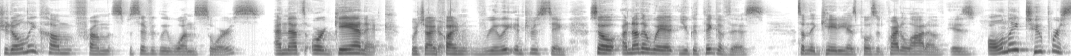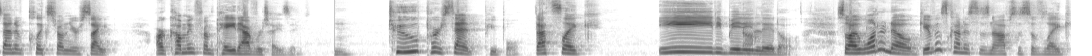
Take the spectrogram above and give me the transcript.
should only come from specifically one source, and that's organic, which I yep. find really interesting. So, another way you could think of this, something Katie has posted quite a lot of, is only 2% of clicks on your site are coming from paid advertising. Mm. 2% people. That's like itty bitty yeah. little. So I want to know, give us kind of synopsis of like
